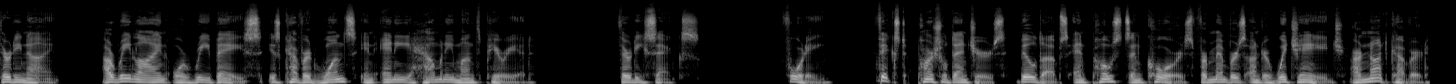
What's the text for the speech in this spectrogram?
39. A reline or rebase is covered once in any how many month period? 36. 40. Fixed partial dentures, buildups, and posts and cores for members under which age are not covered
